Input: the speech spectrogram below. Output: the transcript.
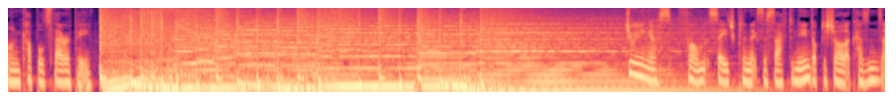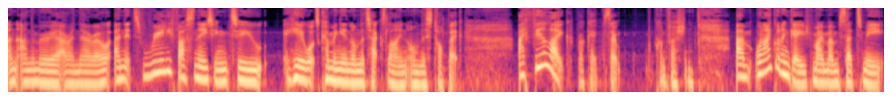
on couples therapy. Joining us from Sage Clinics this afternoon, Dr. Charlotte Cousins and Anna Maria Aranero. And it's really fascinating to hear what's coming in on the text line on this topic. I feel like, okay, so confession. Um, when I got engaged, my mum said to me,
